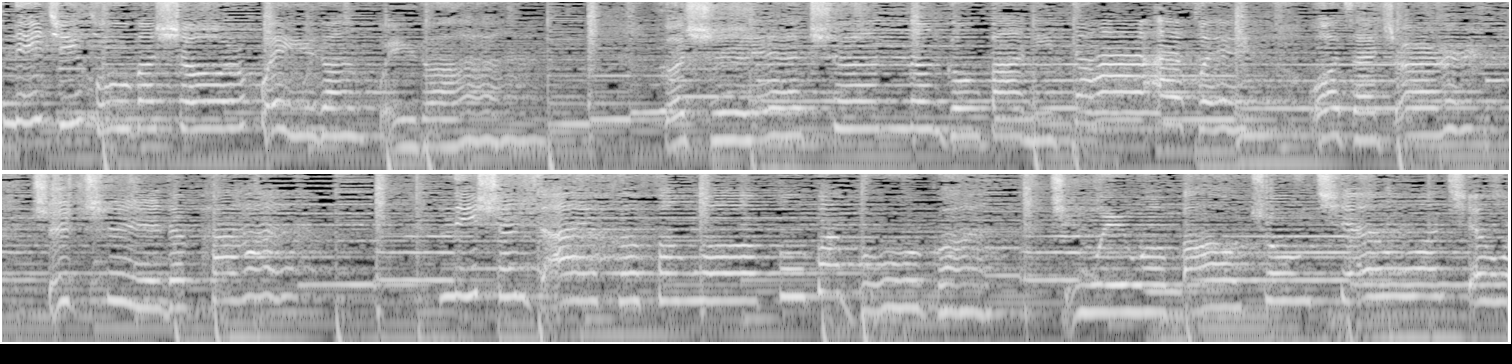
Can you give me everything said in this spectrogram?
你几乎把手儿挥断挥断，何时列车能够把你带回？我在这儿痴痴的盼。你身在何方？我不管不管，请为我保重千万千万。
